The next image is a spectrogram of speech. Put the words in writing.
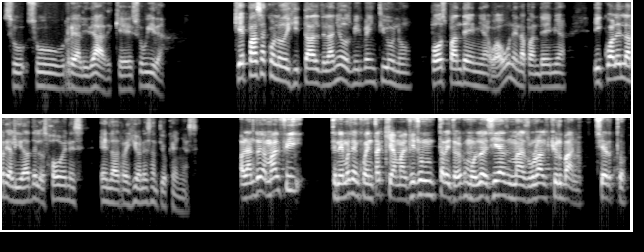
su, realidad, que es su vida. ¿Qué pasa con lo digital del año 2021, post pandemia o aún en la pandemia? ¿Y cuál es la realidad de los jóvenes en las regiones antioqueñas? Hablando de Amalfi, tenemos en cuenta que Amalfi es un territorio, como lo decías, más rural que urbano, ¿cierto?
